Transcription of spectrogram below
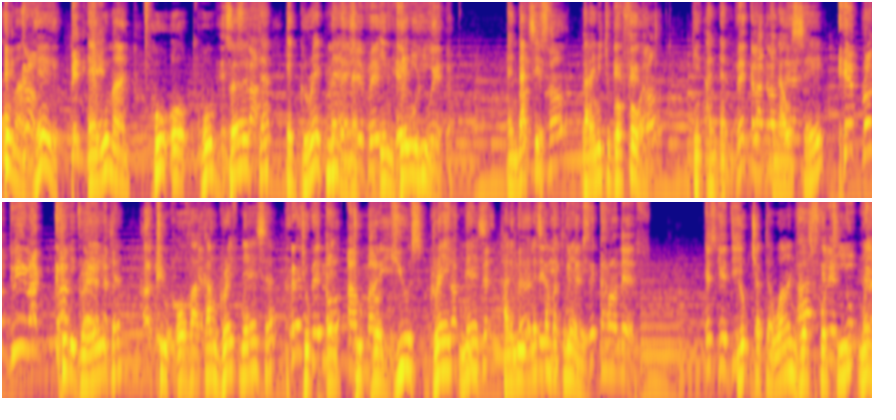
Kuhlman, hey, a woman who oh, who birthed a great man in Benny Hinn, and that's it. But I need to go forward. In, and, and, and I will say to be great, uh, to overcome greatness, uh, to and to produce greatness. Hallelujah. Let's come back to Mary. Luke chapter 1, verse 49.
